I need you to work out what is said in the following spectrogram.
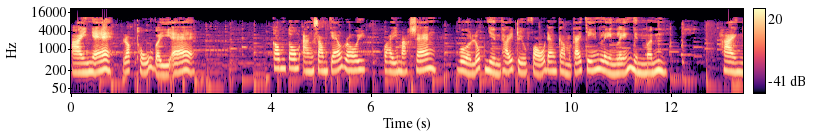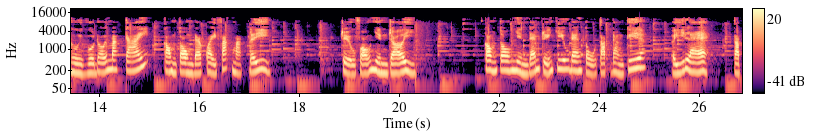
Ai nha, rất thú vị à. Công tôn ăn xong cháo rồi, quay mặt sang, vừa lúc nhìn thấy triệu phổ đang cầm cái chén liền lén nhìn mình. Hai người vừa đối mắt cái, công tôn đã quay phát mặt đi. Triệu phổ nhìn trời. Công tôn nhìn đám triển chiêu đang tụ tập đằng kia. Ý là, tập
